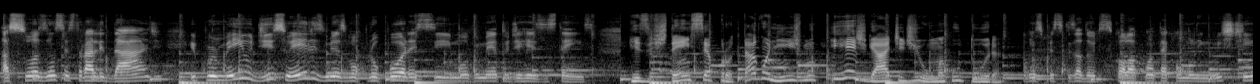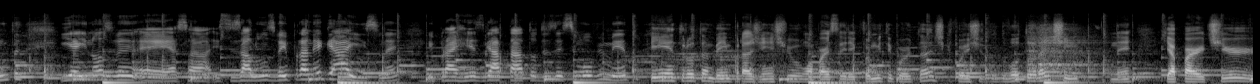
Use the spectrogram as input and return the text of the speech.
as suas ancestralidades e por meio disso eles mesmos propor esse movimento de resistência. Resistência, protagonismo e resgate de uma cultura. Alguns pesquisadores colocam até como língua extinta e aí nós é, essa, esses alunos vêm para negar isso, né? E para resgatar todo esse movimento. E entrou também para a gente uma parceria que foi muito importante, que foi o Instituto Votorantim, né? Que a partir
